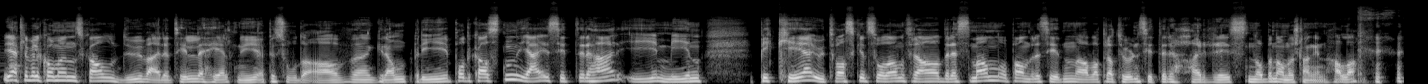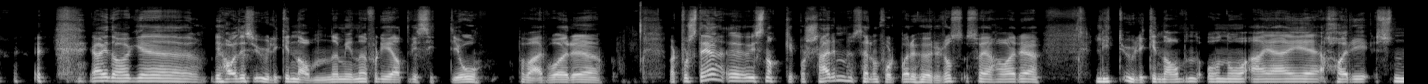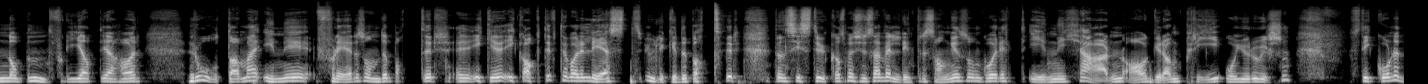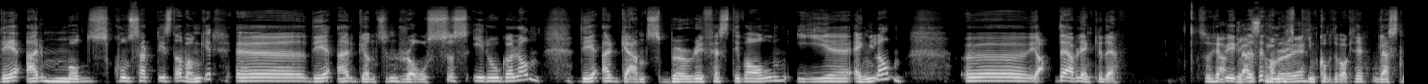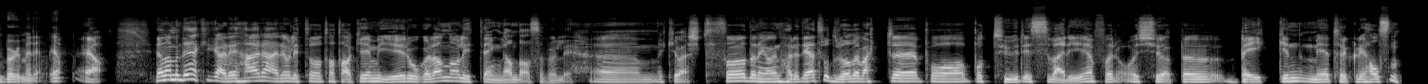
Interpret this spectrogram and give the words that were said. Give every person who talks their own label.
Speaker 1: Hjertelig velkommen skal du være til helt ny episode av Grand Prix-podkasten. Jeg sitter her i min piké, utvasket sådan fra Dressmann, og på andre siden av apparaturen sitter harrysnobben Anders Tangen. Halla.
Speaker 2: ja, i dag eh, Vi har jo disse ulike navnene mine, fordi at vi sitter jo på hver vår eh, hvert vårt sted. Eh, vi snakker på skjerm, selv om folk bare hører oss, så jeg har eh, litt ulike navn. Og nå er jeg Harry-snobben, fordi at jeg har rota meg inn i flere sånne debatter. Eh, ikke, ikke aktivt, jeg har bare lest ulike debatter den siste uka som jeg syns er veldig interessante, som går rett inn i kjernen av Grand Prix og Eurovision. Stikkordene det er Mods-konsert i Stavanger, eh, det er Guns N' Roses i Rogaland, det er Gansbury-festivalen i eh, England. Eh, ja, det er vel egentlig det. Så ja, Glastonbury. vi tilbake til. Glastonbury med det. Ja,
Speaker 1: ja. ja nei, men det er ikke gærent. Her er det jo litt å ta tak i. Mye i Rogaland og litt i England, da, selvfølgelig. Um, ikke verst. Så denne gangen har Jeg trodde du hadde vært på, på tur i Sverige for å kjøpe bacon med tørkle i halsen.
